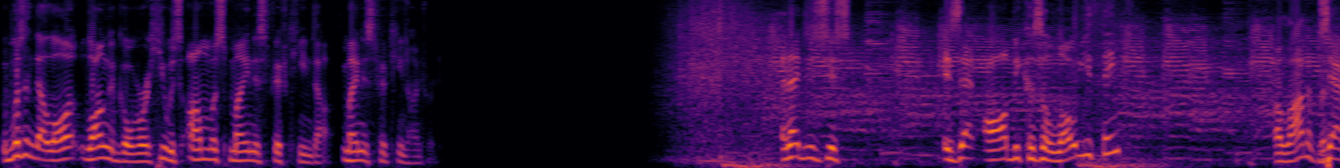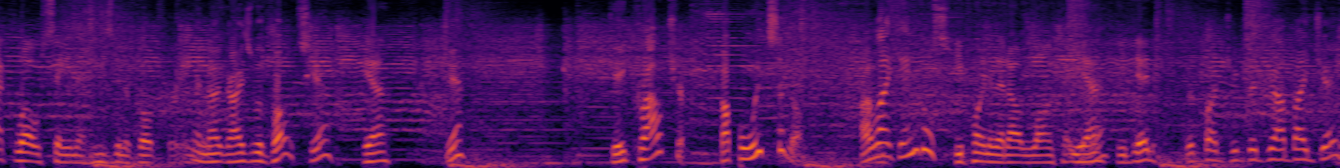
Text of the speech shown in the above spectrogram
It wasn't that long, long ago where he was almost minus fifteen minus fifteen hundred. And that is just. Is that all because of Lowe? You think? A lot of it. Zach Lowe saying that he's going to vote for Ingles. And guys with votes, yeah. Yeah. Yeah. Jay Croucher a couple weeks ago. I like Ingles. He pointed that out a long time. Yeah, he did. Good, good job by Jay.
